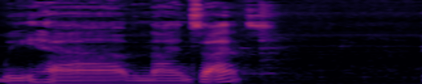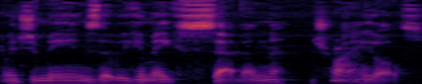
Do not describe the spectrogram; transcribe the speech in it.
We have nine sides, which means that we can make seven triangles.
